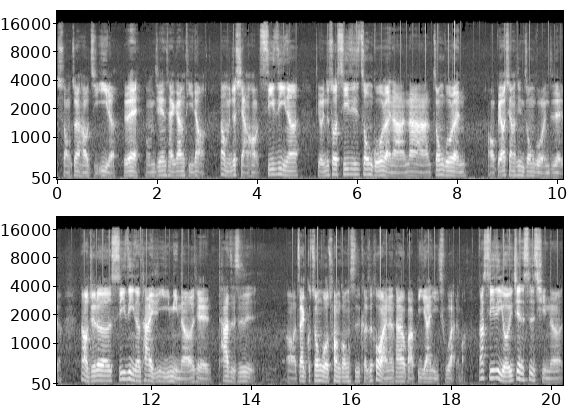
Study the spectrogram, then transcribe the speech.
爽赚好几亿了，对不对？我们今天才刚提到，那我们就想哈，CZ 呢？有人就说 CZ 是中国人啊，那中国人哦，不要相信中国人之类的。那我觉得 CZ 呢，他已经移民了，而且他只是哦在中国创公司，可是后来呢，他又把币安移出来了嘛。那 CZ 有一件事情呢，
